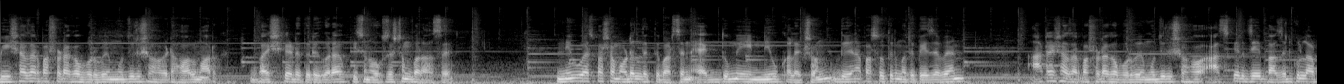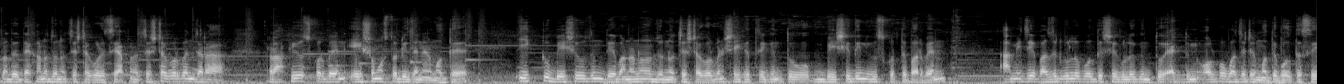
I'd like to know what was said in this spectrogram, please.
বিশ হাজার পাঁচশো টাকা পড়বে মজুরি সহ। এটা হলমার্ক বাইশ ক্যারেটে তৈরি করা। পিছনে ওক সিস্টেম করা আছে। নিউ অ্যাসপাশা মডেল দেখতে পাচ্ছেন। একদমই নিউ কালেকশন দুই আনা পাঁচশোতির মধ্যে পেয়ে যাবেন। আঠাশ হাজার পাঁচশো টাকা পড়বে মজুরি সহ আজকের যে বাজেটগুলো আপনাদের দেখানোর জন্য চেষ্টা করেছি, আপনারা চেষ্টা করবেন যারা রাফ ইউজ করবেন এই সমস্ত ডিজাইনের মধ্যে, একটু বেশি ওজন দিয়ে বানানোর জন্য চেষ্টা করবেন, সেক্ষেত্রে কিন্তু বেশি দিন ইউজ করতে পারবেন। আমি যে বাজেটগুলো বলতে, সেগুলো কিন্তু একদমই অল্প বাজেটের মধ্যে বলতেছি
